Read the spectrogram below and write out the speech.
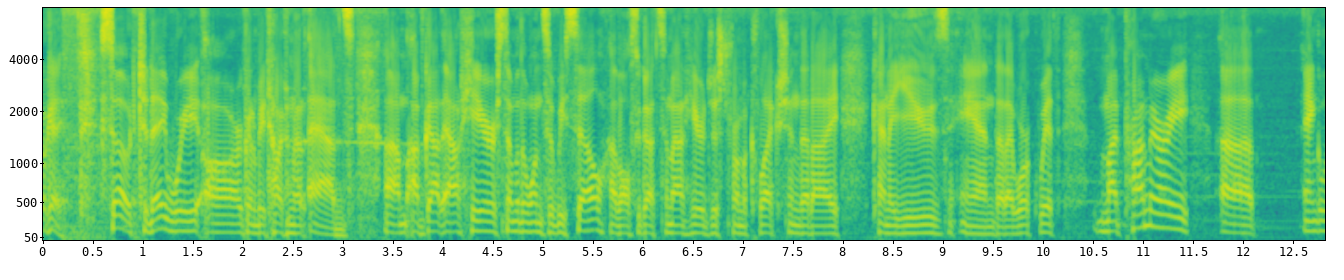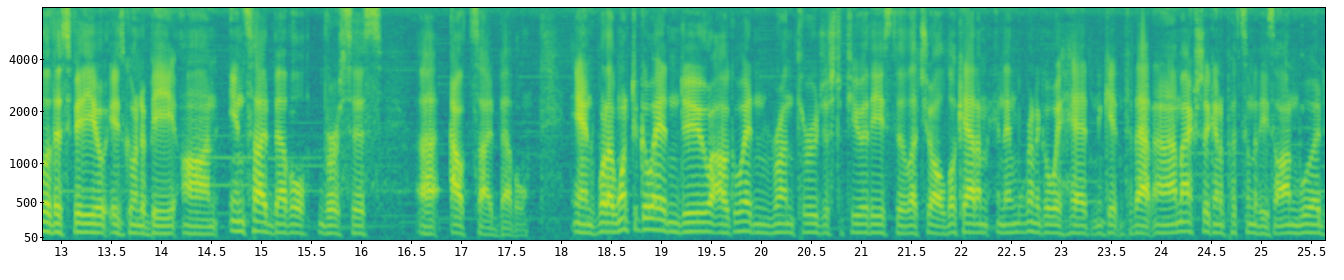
Okay, so today we are going to be talking about adze. Um, I've got out here some of the ones that we sell. I've also got some out here just from a collection that I kind of use and that I work with. My primary uh, angle of this video is going to be on inside bevel versus uh, outside bevel. And what I want to go ahead and do, I'll go ahead and run through just a few of these to let you all look at them, and then we're gonna go ahead and get into that. And I'm actually gonna put some of these on wood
